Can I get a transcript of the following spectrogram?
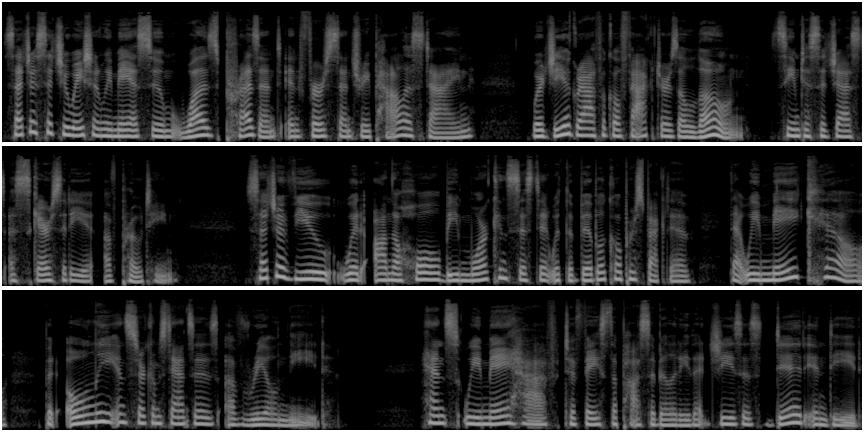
Such a situation, we may assume, was present in first century Palestine, where geographical factors alone seem to suggest a scarcity of protein. Such a view would, on the whole, be more consistent with the biblical perspective that we may kill, but only in circumstances of real need. Hence, we may have to face the possibility that Jesus did indeed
